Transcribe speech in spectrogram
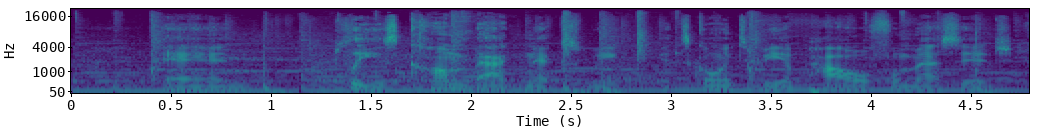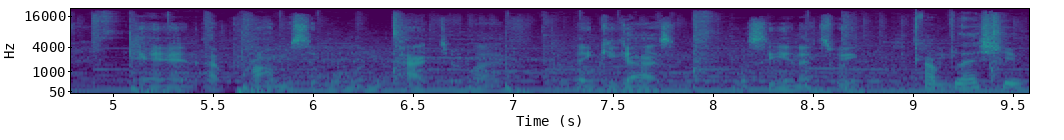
And please come back next week. It's going to be a powerful message, and I promise it will impact your life. Thank you guys. We'll see you next week. God bless you.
